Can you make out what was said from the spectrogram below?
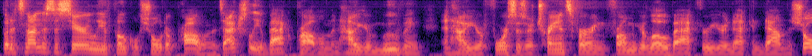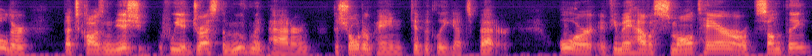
but it's not necessarily a focal shoulder problem. It's actually a back problem and how you're moving and how your forces are transferring from your low back through your neck and down the shoulder that's causing the issue. If we address the movement pattern, the shoulder pain typically gets better. Or if you may have a small tear or something,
